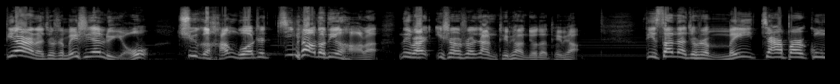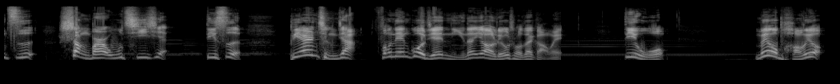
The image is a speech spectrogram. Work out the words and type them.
第二呢，就是没时间旅游。去个韩国，这机票都订好了，那边一声说让你退票，你就得退票。第三呢，就是没加班工资，上班无期限。第四，别人请假，逢年过节你呢要留守在岗位。第五，没有朋友，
